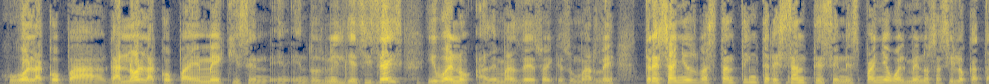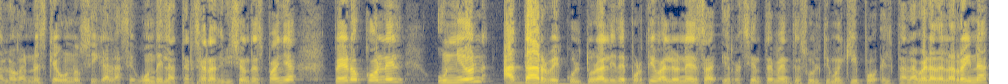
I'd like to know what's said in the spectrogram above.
jugó la Copa, ganó la Copa MX en, en, en, 2016. Y bueno, además de eso hay que sumarle tres años bastante interesantes en España, o al menos así lo catalogan. No es que uno siga la segunda y la tercera división de España, pero con el Unión Adarve Cultural y Deportiva Leonesa y recientemente su último equipo, el Talavera de la Reina,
